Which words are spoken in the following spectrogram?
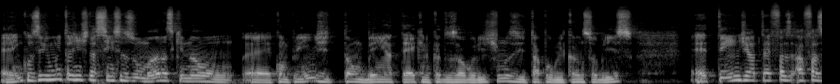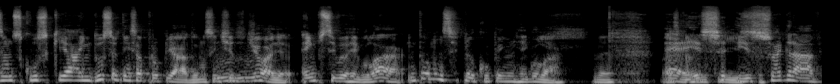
É, inclusive, muita gente das ciências humanas que não é, compreende tão bem a técnica dos algoritmos e está publicando sobre isso, é, tende até faz, a fazer um discurso que a indústria tem se apropriado, no sentido uhum. de: olha, é impossível regular, então não se preocupem em regular. Né? É, esse, isso. isso é grave.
